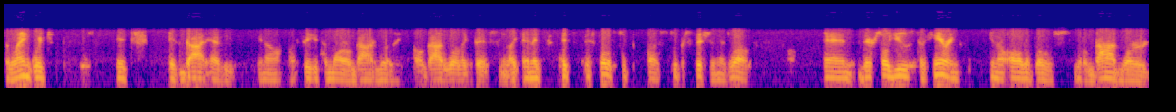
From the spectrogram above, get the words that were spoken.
the language, it's it's God heavy. You know, I'll see you tomorrow, God willing, or God willing this. Like, and it's it's it's full of uh, superstition as well. And they're so used to hearing, you know, all of those little God words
